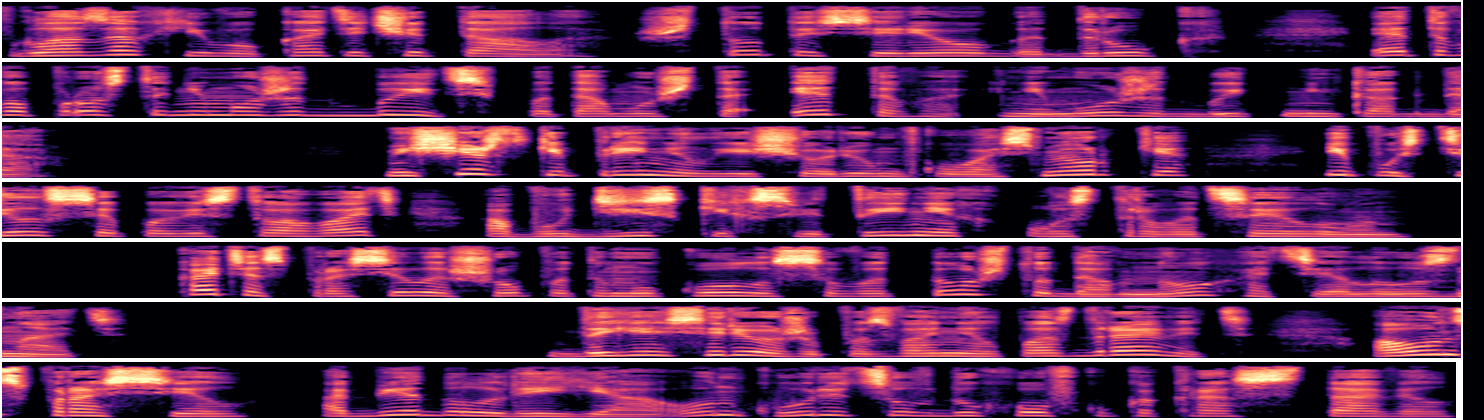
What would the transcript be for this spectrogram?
в глазах его Катя читала «Что ты, Серега, друг? Этого просто не может быть, потому что этого не может быть никогда». Мещерский принял еще рюмку восьмерки и пустился повествовать о буддийских святынях острова Цейлон. Катя спросила шепотом у Колосова то, что давно хотела узнать. Да я Сереже позвонил поздравить, а он спросил, обедал ли я. Он курицу в духовку как раз ставил.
